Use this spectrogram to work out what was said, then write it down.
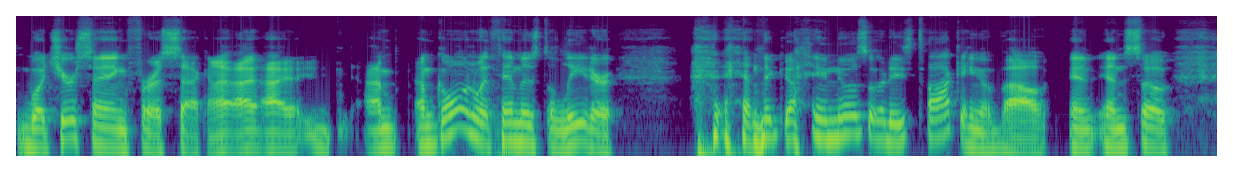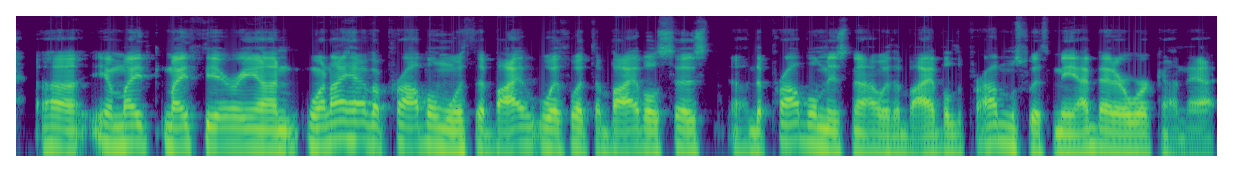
what you're saying for a second. I, I, I'm, I'm going with him as the leader, and the guy who knows what he's talking about. And, and so, uh, you know, my, my theory on when I have a problem with the Bible, with what the Bible says, uh, the problem is not with the Bible. The problem's with me. I better work on that.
